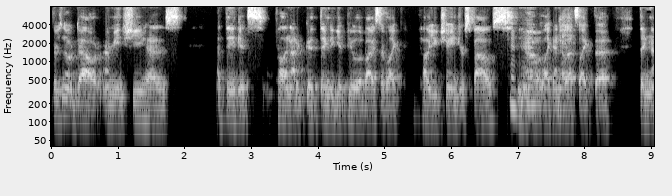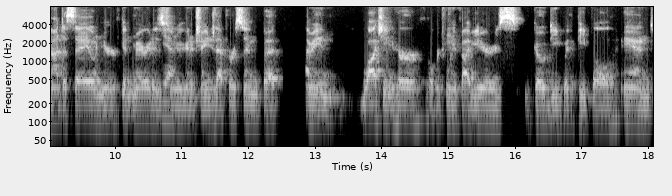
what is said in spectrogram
there's no doubt. I mean, she has I think it's probably not a good thing to give people advice of like how you change your spouse. Mm-hmm. You know, like I know that's like the thing not to say when you're getting married is yeah. you're going to change that person. But I mean, watching her over 25 years go deep with people and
